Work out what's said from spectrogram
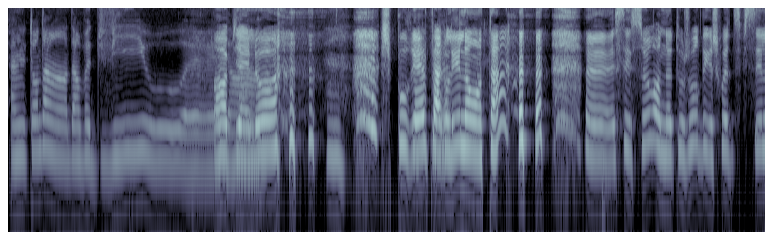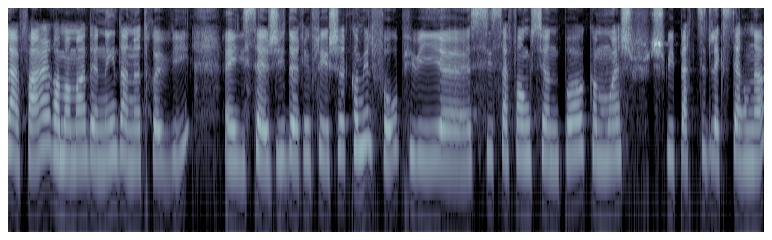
Admettons dans, dans votre vie ou... euh, Ah, dans- bien là, je pourrais parler longtemps. C'est sûr, on a toujours des choix difficiles à faire à un moment donné dans notre vie. Il s'agit de réfléchir comme il faut. Puis, si ça fonctionne pas, comme moi, je, je suis partie de l'externat.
